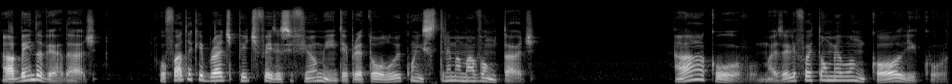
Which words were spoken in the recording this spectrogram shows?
A bem da verdade, o fato é que Brad Pitt fez esse filme e interpretou Louis com extrema má vontade. Ah, Corvo, mas ele foi tão melancólico,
